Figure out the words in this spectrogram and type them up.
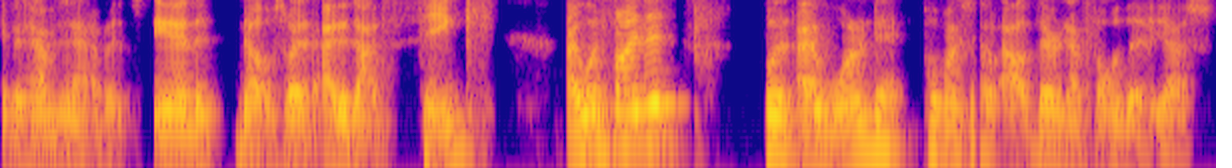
if it happens, it happens. And no, so I, I did not think I would find it, but I wanted to put myself out there and have fun with it. Yes.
